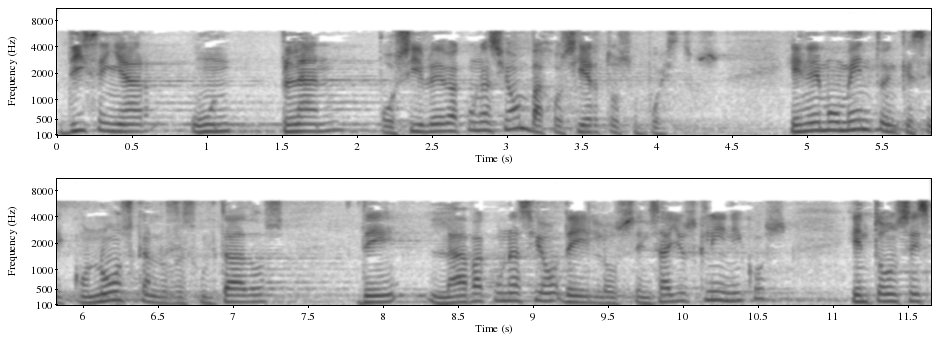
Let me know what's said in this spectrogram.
diseñar un plan posible de vacunación bajo ciertos supuestos. En el momento en que se conozcan los resultados de la vacunación, de los ensayos clínicos, entonces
